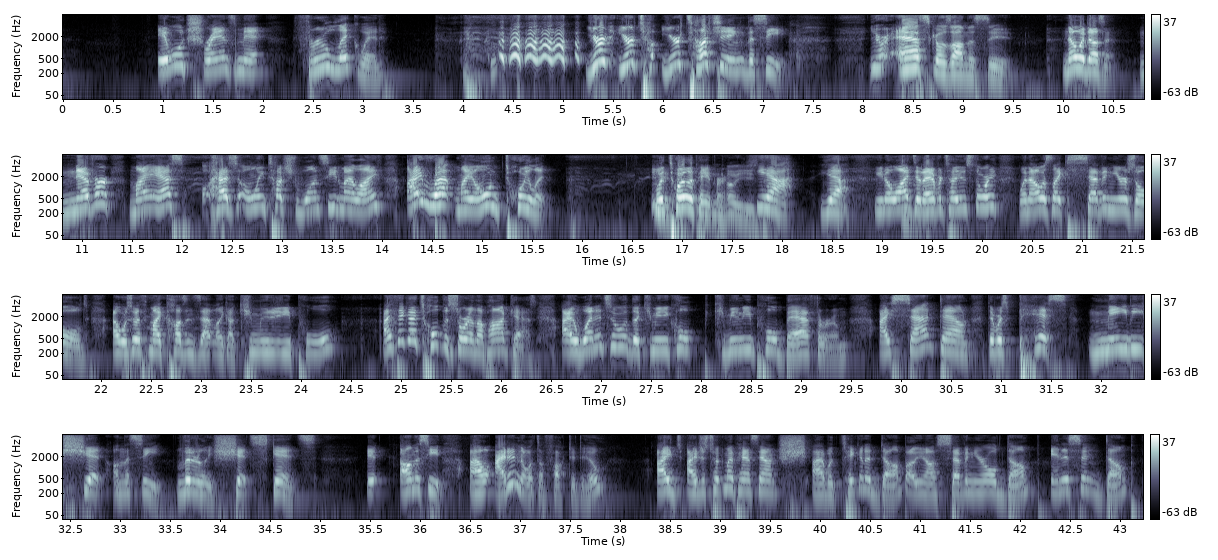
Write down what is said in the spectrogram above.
It will transmit through liquid. you're you're t- you're touching the seat. Your ass goes on the seat. No, it doesn't. Never. My ass has only touched one seat in my life. I wrap my own toilet with toilet paper. No, you don't. yeah. Yeah. You know why? Did I ever tell you the story? When I was like seven years old, I was with my cousins at like a community pool. I think I told the story on the podcast. I went into the community pool, community pool bathroom. I sat down. There was piss, maybe shit on the seat. Literally shit, skids. It, on the seat. I, I didn't know what the fuck to do. I, I just took my pants down. Shh, I was taking a dump, you know, seven year old dump, innocent dump.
